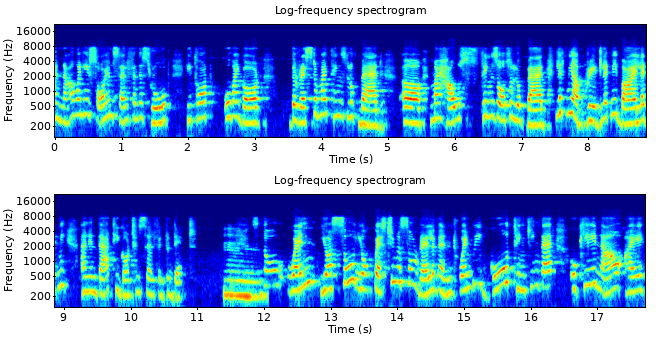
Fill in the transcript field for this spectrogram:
And now, when he saw himself in this robe, he thought, oh my God, the rest of my things look bad. Uh, my house things also look bad. Let me upgrade, let me buy, let me. And in that, he got himself into debt. Mm. So when you're so your question was so relevant when we go thinking that okay now I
